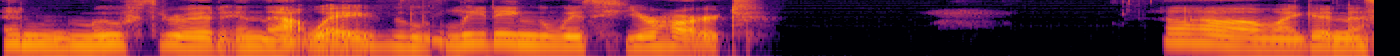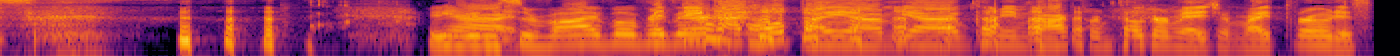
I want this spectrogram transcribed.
and move through it in that way, leading with your heart. Oh my goodness. Are you going to survive over I there? think I hope I am. Yeah, I'm coming back from pilgrimage and my throat is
